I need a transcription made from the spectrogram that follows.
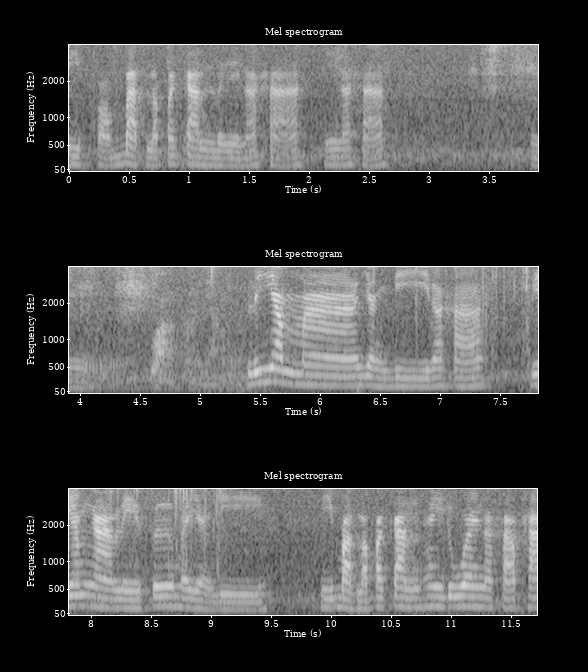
มีพร้อมบัตรรับประกันเลยนะคะ นี่นะคะเออกว้างเท่าไหร่ยังเลี่ยมมาอย่างดีนะคะ เลี่ยมงานเลเซอร์มาอย่างดี มีบัตรรับประกันให้ด้วยนะคะ พระ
